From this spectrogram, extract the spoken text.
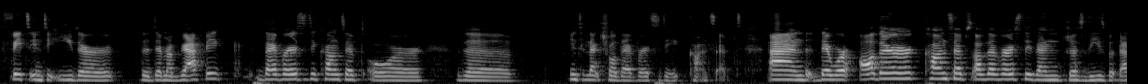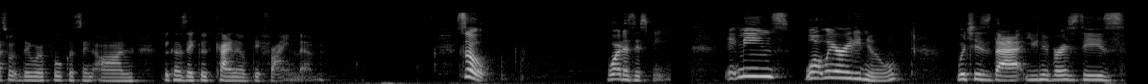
fit into either the demographic diversity concept or the intellectual diversity concept. And there were other concepts of diversity than just these, but that's what they were focusing on because they could kind of define them. So, what does this mean? It means what we already know, which is that universities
